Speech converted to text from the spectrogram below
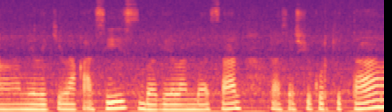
Uh, milikilah kasih sebagai landasan rasa syukur kita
